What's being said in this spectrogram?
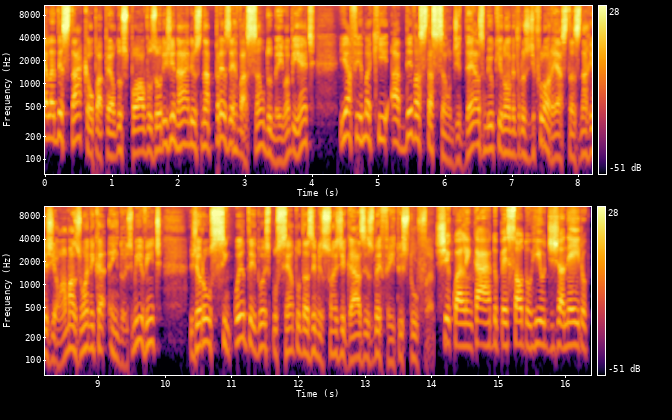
Ela destaca o papel dos povos originários na preservação do meio ambiente e afirma que a devastação de 10 mil quilômetros de florestas na região amazônica em 2020 gerou 52% das emissões de gases do efeito estufa. Chico Alencar, do pessoal do Rio de Janeiro,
